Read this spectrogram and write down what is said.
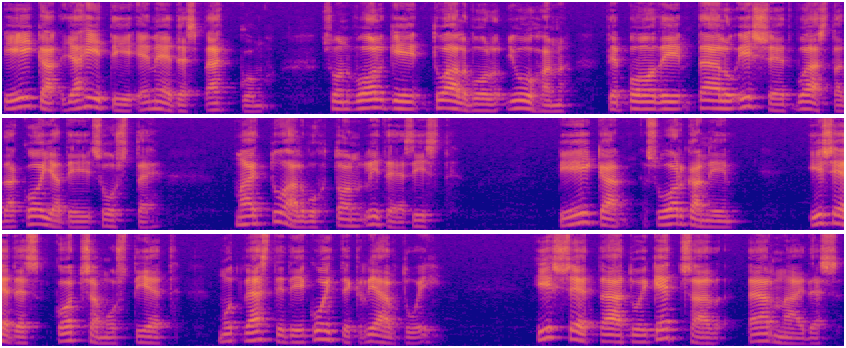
Piika jähiti emetes päkkum, sun volki tualvul juuhan, te poodi täälu isseet vuostada koijati suste, mait tualvu ton liteesist. Piika suorkani isetes kotsamustiet, mut västiti kuitti kriavtui. Isseet täätui ketsad pärnaides,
